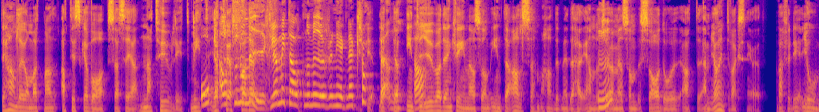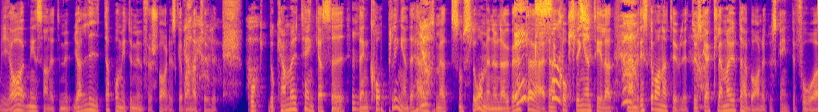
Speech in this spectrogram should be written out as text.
det handlar ju om att, man, att det ska vara så att säga naturligt. Mitt, och autonomi, träffade, glöm inte autonomi över den egna kroppen. Jag, jag intervjuade ja. en kvinna som inte alls hade med det här ämnet att mm. göra, men som sa då att jag är inte vaccinerad. Varför det? Jo, jag minsann jag litar på mitt immunförsvar, det ska vara ja, naturligt. Ja. Och då kan man ju tänka sig mm. mm. den kopplingen, det här ja. som, jag, som slår mig nu när du berättar Exakt. det här, den här kopplingen till att nej, men det ska vara naturligt, du ska klämma ut det här barnet, du ska inte få,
